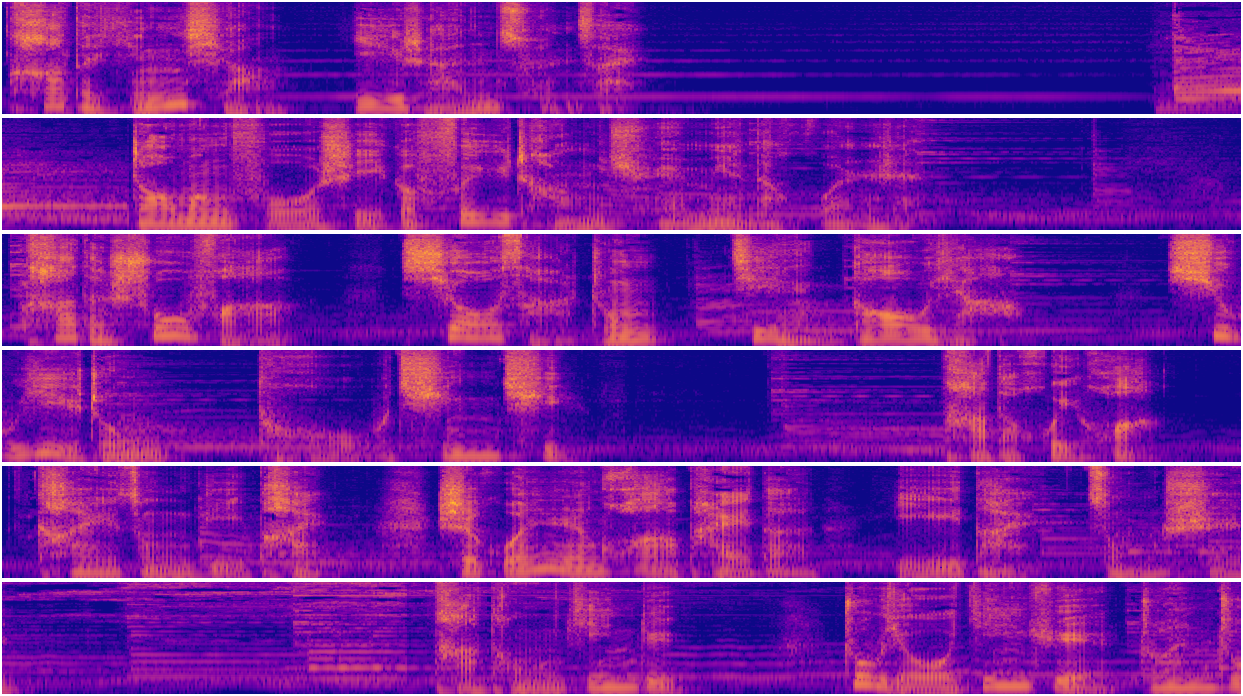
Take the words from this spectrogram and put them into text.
他的影响依然存在。赵孟俯是一个非常全面的文人，他的书法潇洒中见高雅，秀逸中吐清气。他的绘画开宗立派，是文人画派的一代宗师。他通音律，著有《音乐专著》。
